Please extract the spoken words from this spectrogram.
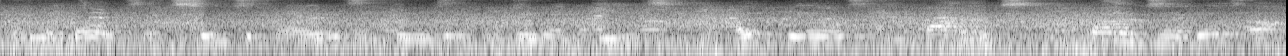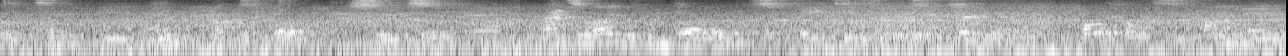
for the adults, exclusive areas including, including Keys, O'Gills and Fathoms, Fathoms No Girls after 10pm comes adult exclusive, and tonight you can join us at 80s Music Trivia, followed by some fun game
